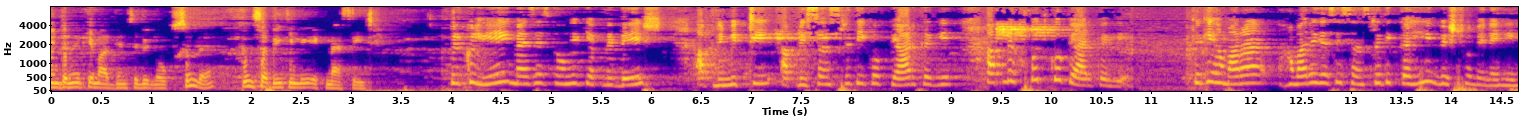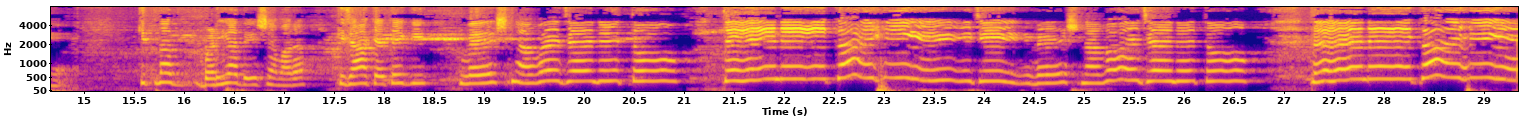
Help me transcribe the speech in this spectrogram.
इंटरनेट के माध्यम से भी लोग सुन रहे हैं, उन सभी के लिए एक मैसेज बिल्कुल यही मैसेज कहूँगी कि अपने देश, अपनी मिट्टी, अपनी संस्कृति को प्यार करिए, अपने खुद को प्यार करिए। क्योंकि हमारा, हमारे जैसी संस्कृति कहीं विश्व में नहीं है। कितना बढ़िया देश है हमारा कि जहाँ कहते हैं कि, वैष्णव जन तो तेने कही जी, वैष्णव जन तो तेने कही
